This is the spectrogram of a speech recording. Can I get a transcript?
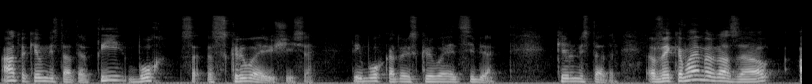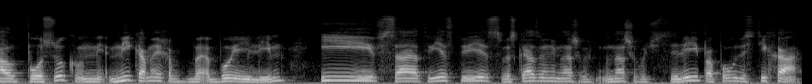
А то келмистатор, ты Бог скрывающийся, ты Бог, который скрывает себя. Кельмистатор. Векамаймер разал ал посук ми камеха боилим. И в соответствии с высказыванием наших, наших учителей по поводу стиха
